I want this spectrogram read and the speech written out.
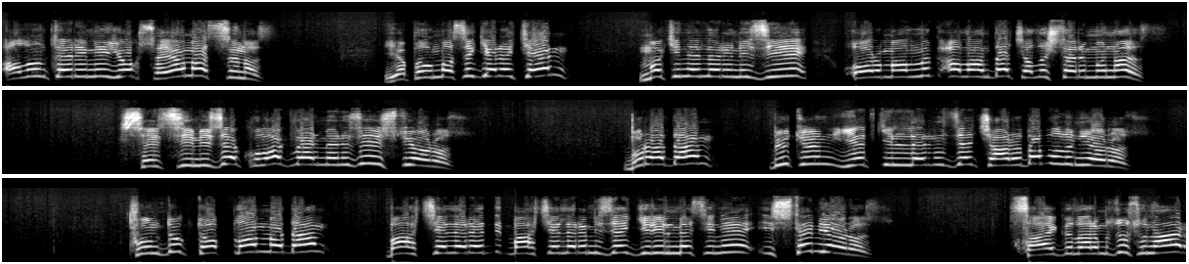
alın terini yok sayamazsınız. Yapılması gereken makinelerinizi ormanlık alanda çalıştırmanız. Sesimize kulak vermenizi istiyoruz. Buradan bütün yetkililerinize çağrıda bulunuyoruz. Fındık toplanmadan bahçelere bahçelerimize girilmesini istemiyoruz. Saygılarımızı sunar,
